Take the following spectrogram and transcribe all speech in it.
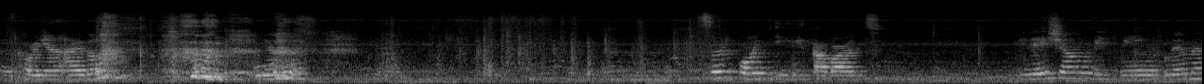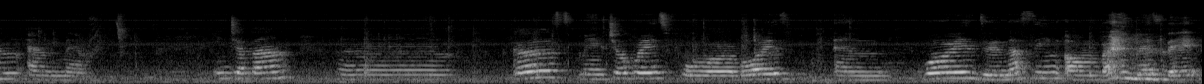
uh, Korean idol. yeah. Um, third point is about relation between women and men. In Japan, uh, girls make chocolates for boys and boys do nothing on Valentine's Day.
